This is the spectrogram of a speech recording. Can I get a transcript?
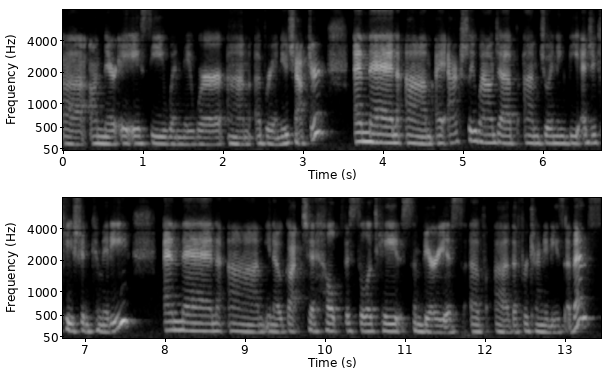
uh, on their AAC when they were um, a brand new chapter. And then um, I actually wound up um, joining the education committee and then, um, you know, got to help facilitate some various of uh, the fraternities events.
